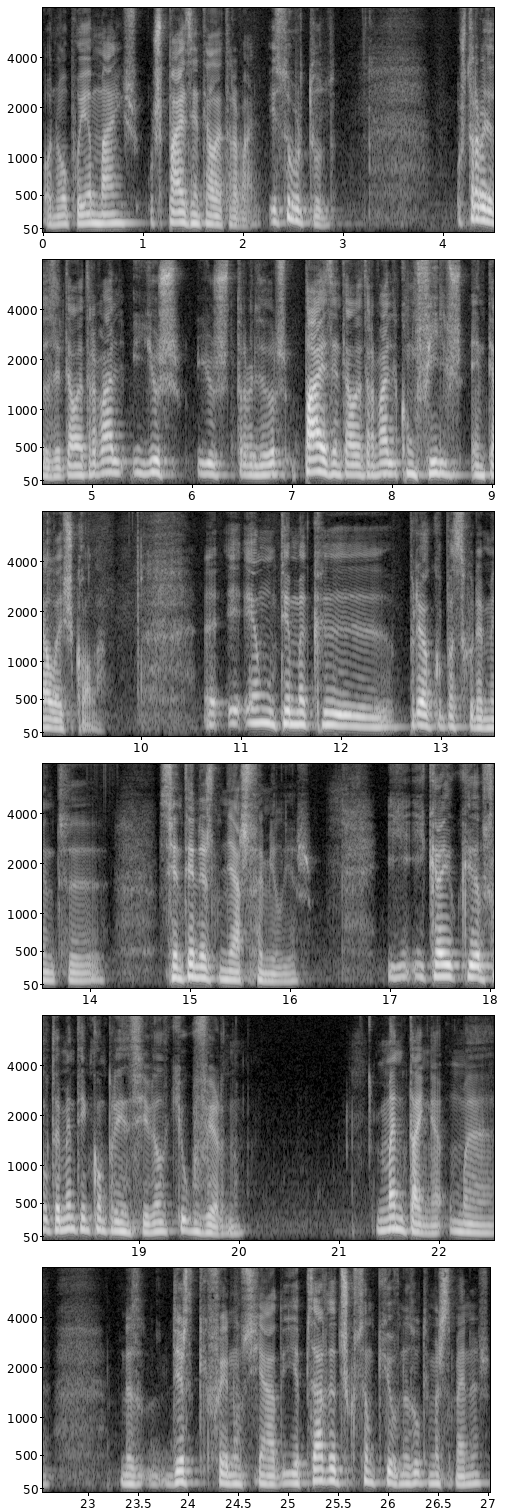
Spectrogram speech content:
ou não apoia mais, os pais em teletrabalho? E, sobretudo, os trabalhadores em teletrabalho e os, e os trabalhadores, pais em teletrabalho com filhos em teleescola. É, é um tema que preocupa seguramente centenas de milhares de famílias e, e creio que é absolutamente incompreensível que o governo mantenha uma, desde que foi anunciado, e apesar da discussão que houve nas últimas semanas,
